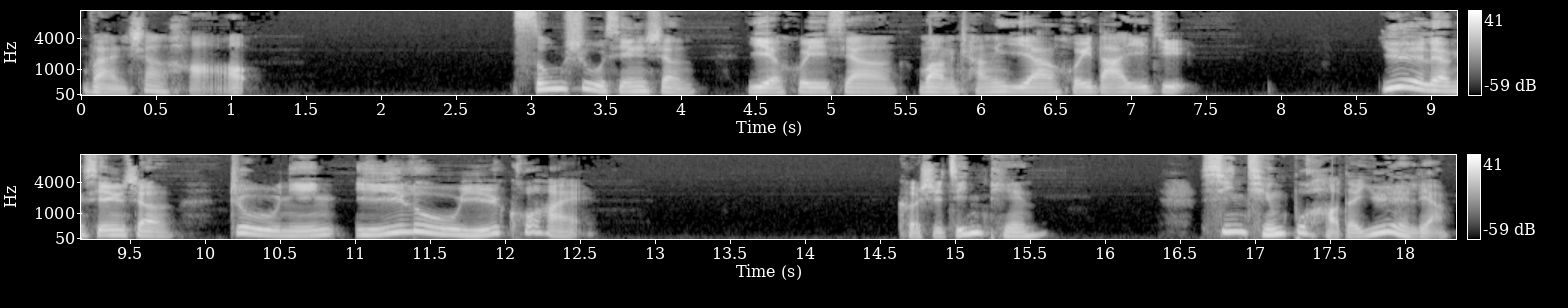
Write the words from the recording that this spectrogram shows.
晚上好。松树先生也会像往常一样回答一句：“月亮先生，祝您一路愉快。”可是今天，心情不好的月亮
